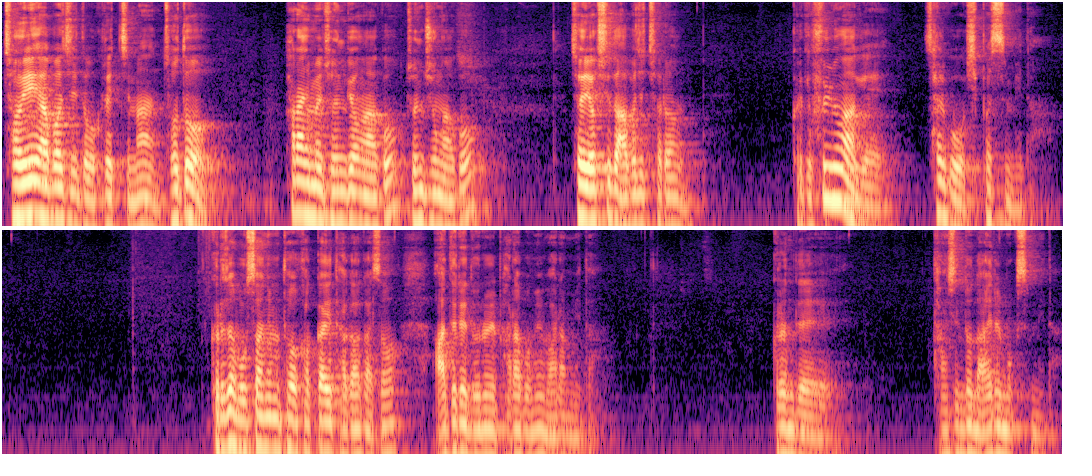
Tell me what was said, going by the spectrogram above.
저희 아버지도 그랬지만 저도 하나님을 존경하고 존중하고 저 역시도 아버지처럼 그렇게 훌륭하게 살고 싶었습니다. 그러자 목사님은 더 가까이 다가가서 아들의 눈을 바라보며 말합니다. 그런데 당신도 나이를 먹습니다.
